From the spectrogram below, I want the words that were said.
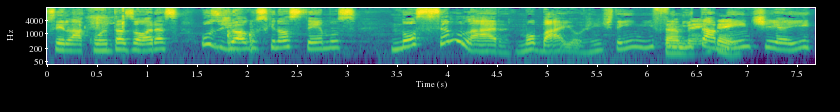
sei lá quantas horas, os jogos que nós temos no celular, mobile. A gente tem infinitamente aí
